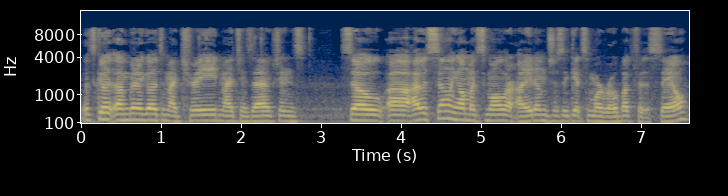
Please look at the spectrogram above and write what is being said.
let's go. I'm gonna go to my trade, my transactions. So uh, I was selling all my smaller items just to get some more Robux for the sale,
